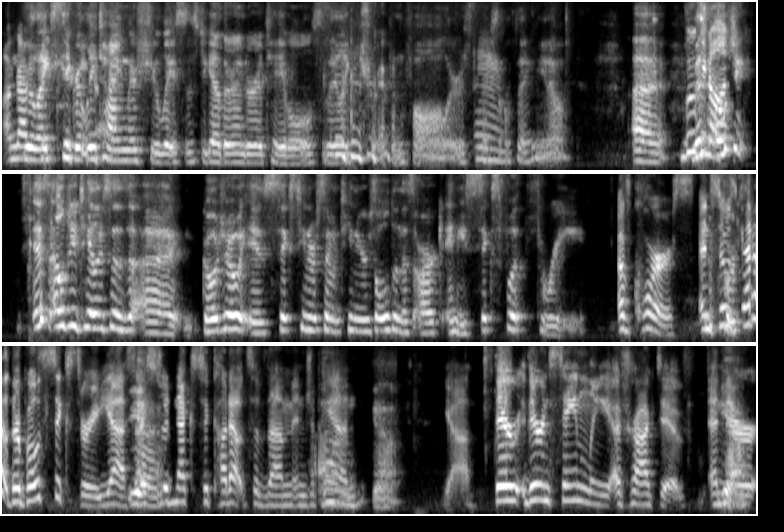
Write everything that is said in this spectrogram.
I'm not. They're like secretly tying their shoelaces together under a table so they like trip and fall or, or Mm. something, you know. Uh, Moving on. LG, LG Taylor says uh, Gojo is 16 or 17 years old in this arc, and he's six foot three. Of course. And Of so is course. They're both six three. Yes. I stood next to cutouts of them in Japan. Um, yeah. Yeah. They're they're insanely attractive and Yeah. they're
